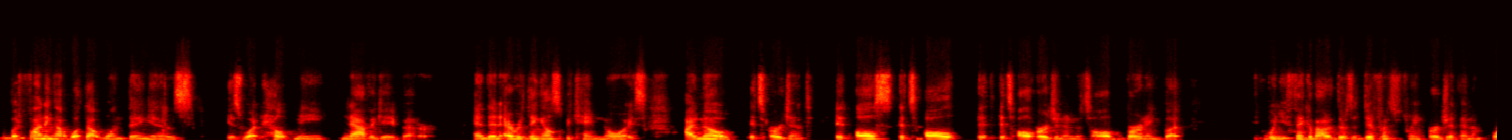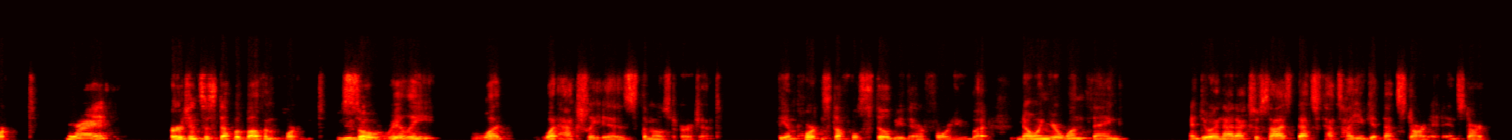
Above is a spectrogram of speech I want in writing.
But finding out what that one thing is, is what helped me navigate better. And then everything else became noise. I know it's urgent. It all, it's all, it, it's all urgent and it's all burning. But when you think about it, there's a difference between urgent and important. Right. Urgent's a step above important. Mm-hmm. So really, what what actually is the most urgent. The important stuff will still be there for you, but knowing your one thing and doing that exercise, that's that's how you get that started and start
